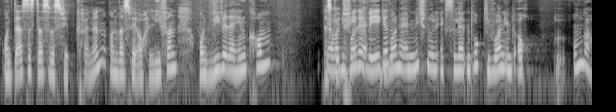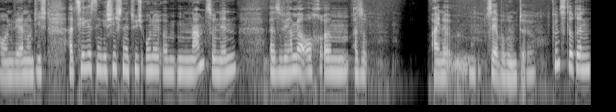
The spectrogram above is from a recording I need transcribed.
Und das ist das, was wir können und was wir auch liefern. Und wie wir da hinkommen, es Ja, aber gibt viele ja, Wege. Die wollen ja eben nicht nur den exzellenten Druck, die wollen eben auch umgehauen werden. Und ich erzähle jetzt eine Geschichte natürlich ohne ähm, Namen zu nennen. Also wir haben ja auch, ähm, also eine ähm, sehr berühmte Künstlerin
